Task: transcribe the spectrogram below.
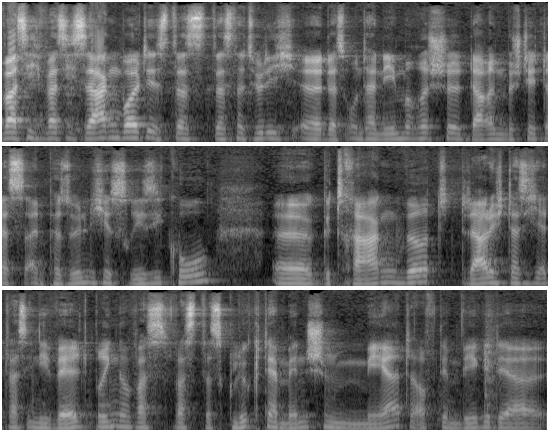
was ich, was ich sagen wollte, ist, dass, dass natürlich äh, das Unternehmerische darin besteht, dass ein persönliches Risiko äh, getragen wird, dadurch, dass ich etwas in die Welt bringe, was, was das Glück der Menschen mehrt auf dem Wege der,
